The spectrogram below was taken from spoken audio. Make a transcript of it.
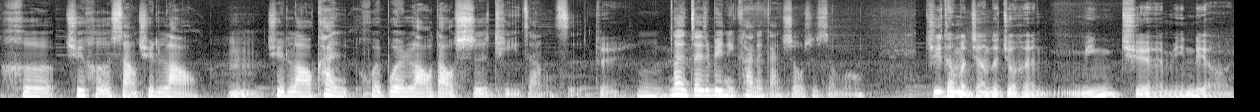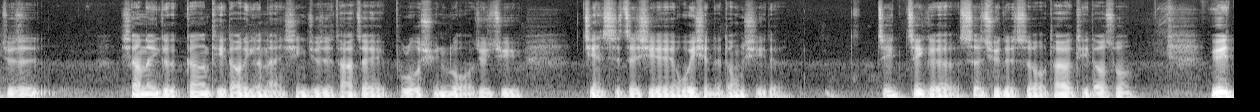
河去河上去捞，嗯，去捞看会不会捞到尸体这样子。对。嗯，那你在这边你看的感受是什么？其实他们讲的就很明确、很明了，就是像那个刚刚提到的一个男性，就是他在部落巡逻，就去捡拾这些危险的东西的。这这个社区的时候，他有提到说，因为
